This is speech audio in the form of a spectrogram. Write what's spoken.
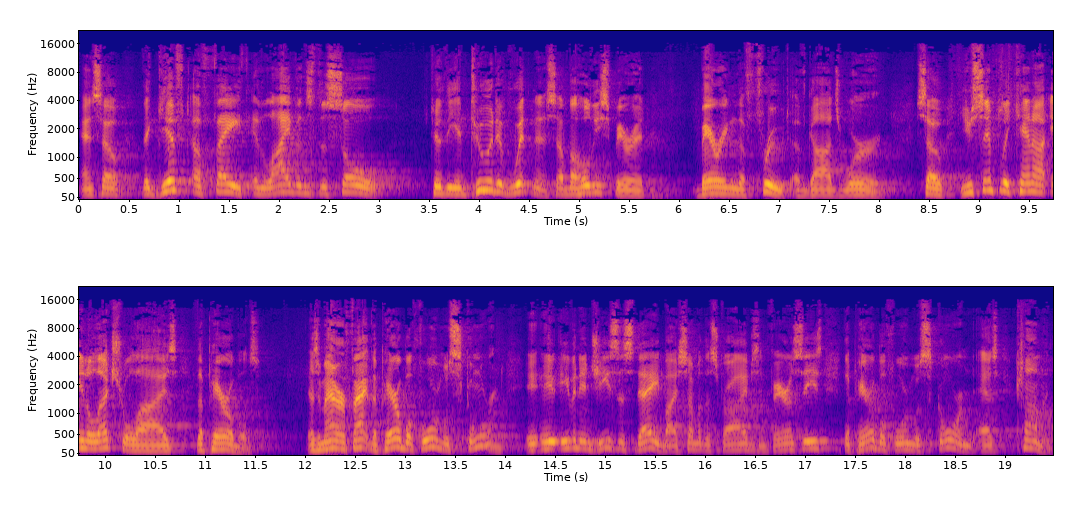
And so the gift of faith enlivens the soul to the intuitive witness of the Holy Spirit bearing the fruit of God's Word. So you simply cannot intellectualize the parables. As a matter of fact, the parable form was scorned. Even in Jesus' day, by some of the scribes and Pharisees, the parable form was scorned as common.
